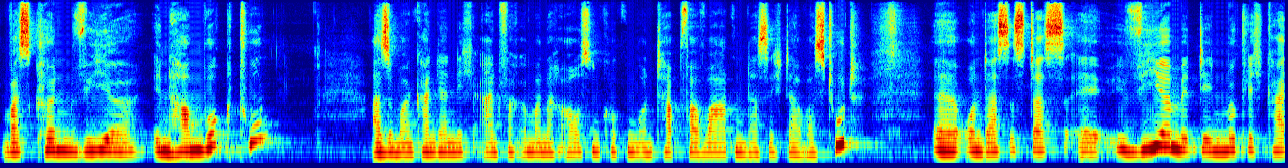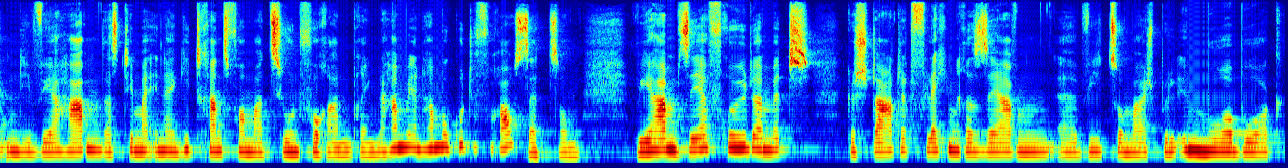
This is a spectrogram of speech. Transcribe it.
was können wir in Hamburg tun? Also man kann ja nicht einfach immer nach außen gucken und tapfer warten, dass sich da was tut. Äh, und das ist, dass äh, wir mit den Möglichkeiten, die wir haben, das Thema Energietransformation voranbringen. Da haben wir in Hamburg gute Voraussetzungen. Wir haben sehr früh damit gestartet, Flächenreserven, äh, wie zum Beispiel in Moorburg,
